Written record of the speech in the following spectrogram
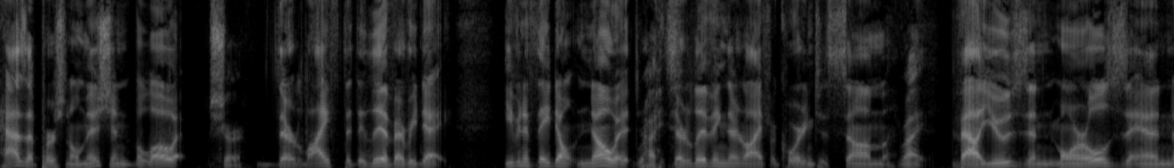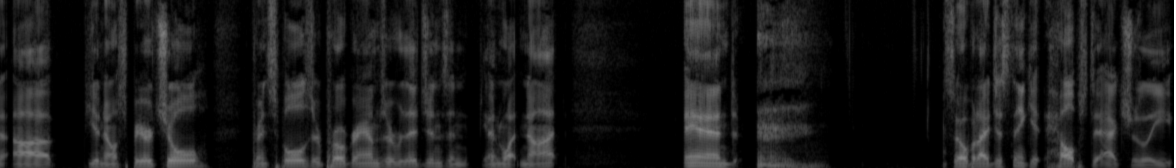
has a personal mission below it. Sure. their life that they live every day. Even if they don't know it, Right. they're living their life according to some Right. values and morals and uh, you know spiritual principles or programs or religions and Yep. and whatnot. And so, but I just think it helps to actually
